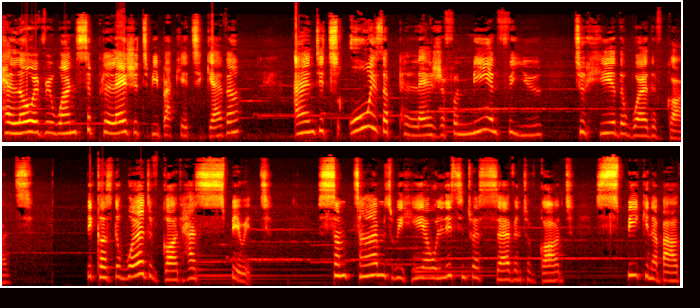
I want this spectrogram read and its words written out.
Hello, everyone. It's a pleasure to be back here together. And it's always a pleasure for me and for you to hear the Word of God. Because the Word of God has spirit. Sometimes we hear or listen to a servant of God speaking about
